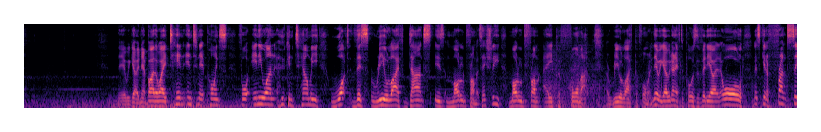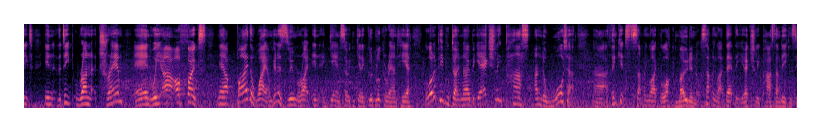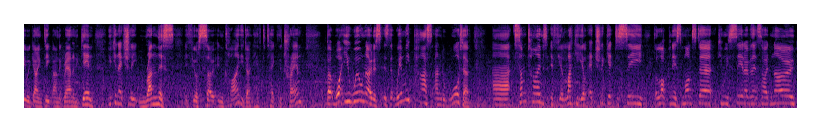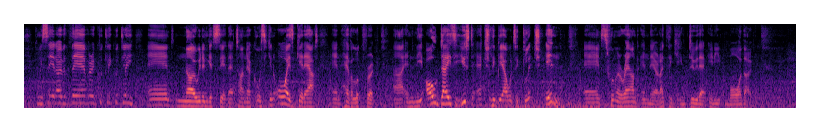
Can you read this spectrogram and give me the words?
There we go. Now, by the way, 10 internet points for anyone who can tell me what this real life dance is modeled from. It's actually modeled from a performer, a real life performer. And there we go. We don't have to pause the video at all. Let's get a front seat in the Deep Run tram, and we are off, folks. Now, by the way, I'm going to zoom right in again so we can get a good look around here. A lot of people don't know, but you actually pass underwater. Uh, I think it's something like Loch Modan or something like that that you actually pass under. You can see we're going deep underground, and again, you can actually run this if you're so inclined. You don't have to take the tram. But what you will notice is that when we pass underwater, uh, sometimes, if you're lucky, you'll actually get to see the Loch Ness Monster. Can we see it over that side? No. Can we see it over there? Very quickly, quickly. And no, we didn't get to see it that time. Now, of course, you can always get out and have a look for it. Uh, and in the old days, you used to actually be able to glitch in and swim around in there. I don't think you can do that anymore, though.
